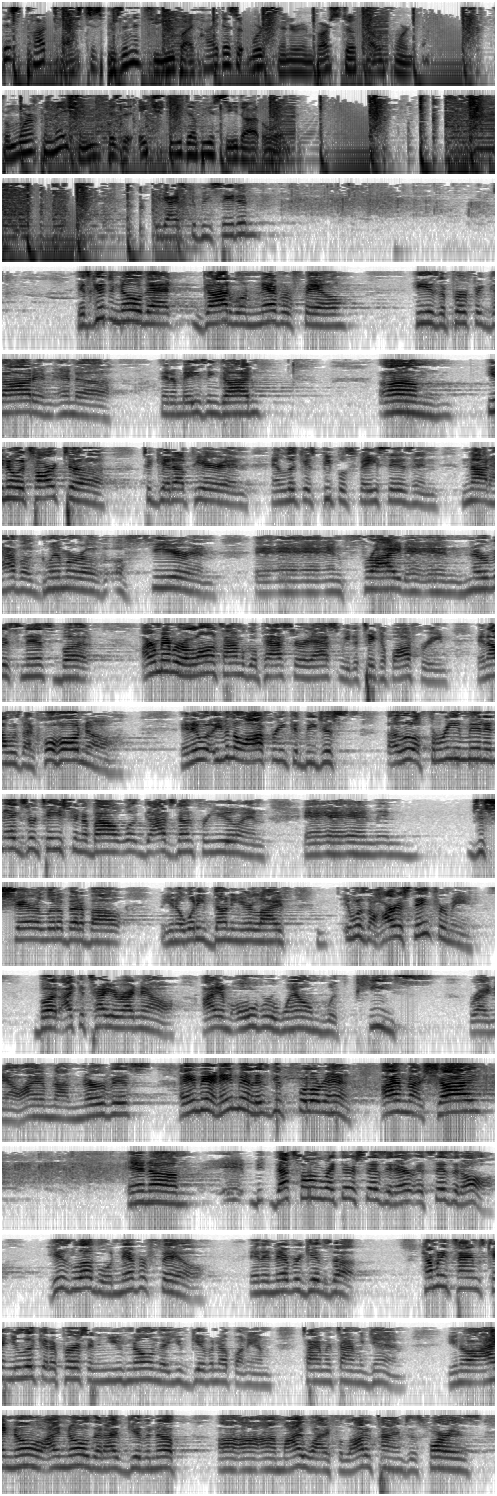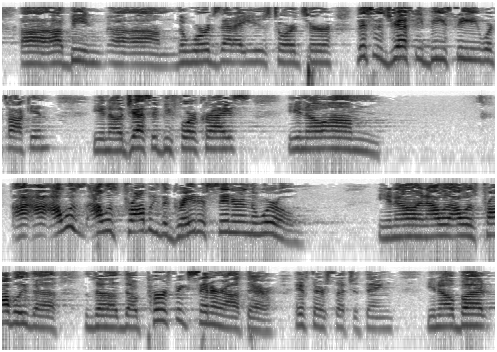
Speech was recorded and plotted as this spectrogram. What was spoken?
This podcast is presented to you by High Desert Word Center in Barstow, California. For more information, visit hdwc.org. You guys could be seated. It's good to know that God will never fail. He is a perfect God and, and uh, an amazing God. Um, you know, it's hard to to get up here and and look at people's faces and not have a glimmer of, of fear and, and and fright and nervousness. But I remember a long time ago, Pastor had asked me to take up offering, and I was like, oh no. And it, even though offering could be just a little three minute exhortation about what God's done for you and, and, and just share a little bit about, you know, what He's done in your life. It was the hardest thing for me. But I can tell you right now, I am overwhelmed with peace right now. I am not nervous. Amen. Amen. Let's give full a hand. I am not shy. And, um, it, that song right there says it. It says it all. His love will never fail and it never gives up. How many times can you look at a person and you've known that you've given up on him time and time again? You know, I know, I know that I've given up uh, on my wife a lot of times as far as uh, uh being uh, um, the words that I use towards her. This is Jesse BC. We're talking, you know, Jesse before Christ. You know, um, I, I was I was probably the greatest sinner in the world. You know, and I was, I was probably the, the, the perfect sinner out there, if there's such a thing. You know, but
